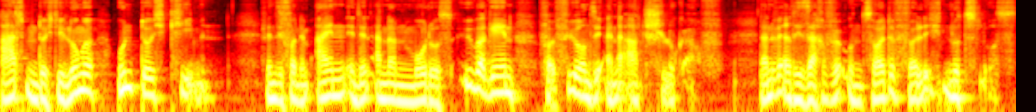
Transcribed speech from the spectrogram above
atmen durch die Lunge und durch Kiemen. Wenn sie von dem einen in den anderen Modus übergehen, vollführen sie eine Art Schluckauf. Dann wäre die Sache für uns heute völlig nutzlos.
